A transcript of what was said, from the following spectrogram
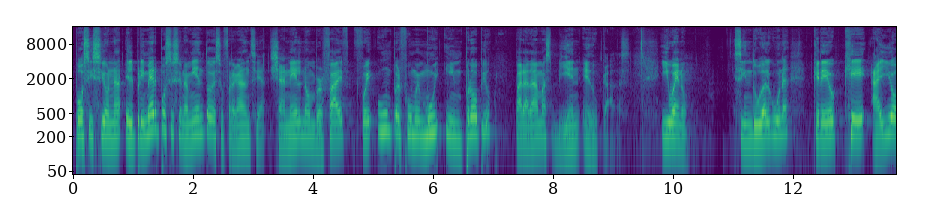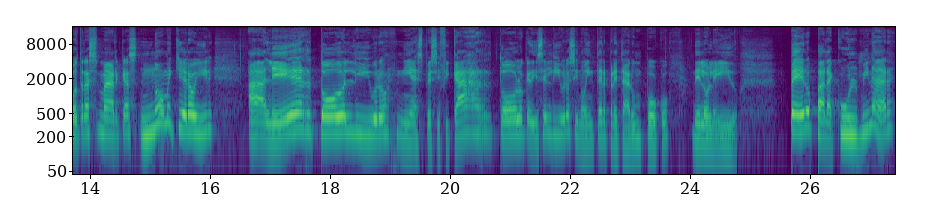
posiciona, el primer posicionamiento de su fragancia, Chanel No. 5, fue un perfume muy impropio para damas bien educadas. Y bueno, sin duda alguna, creo que hay otras marcas. No me quiero ir a leer todo el libro ni a especificar todo lo que dice el libro, sino a interpretar un poco de lo leído. Pero para culminar,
